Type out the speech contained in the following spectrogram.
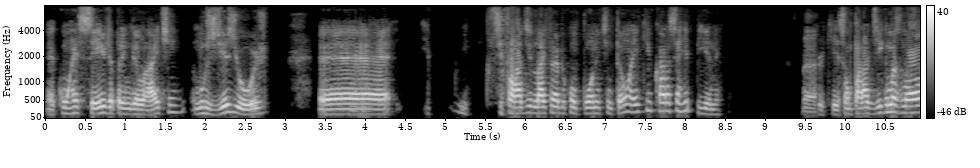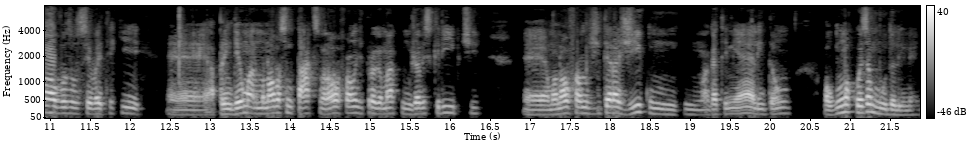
é, com receio de aprender Lightning nos dias de hoje. É, e se falar de Lightning Web Component, então, aí que o cara se arrepia, né? É. Porque são paradigmas novos, você vai ter que é, aprender uma, uma, nova sintaxe, uma nova forma de programar com JavaScript, é, uma nova forma de interagir com, com HTML. Então, alguma coisa muda ali, né?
